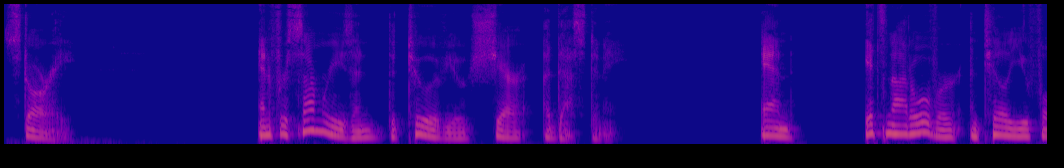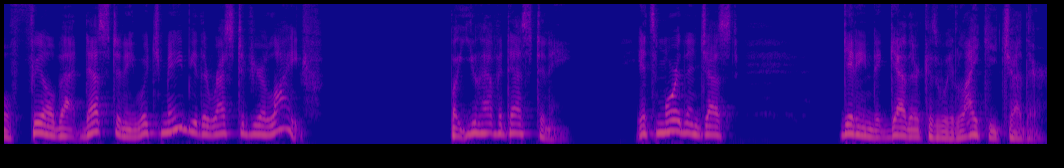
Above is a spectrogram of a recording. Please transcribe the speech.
story. And for some reason, the two of you share a destiny. And it's not over until you fulfill that destiny, which may be the rest of your life. But you have a destiny. It's more than just getting together because we like each other.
